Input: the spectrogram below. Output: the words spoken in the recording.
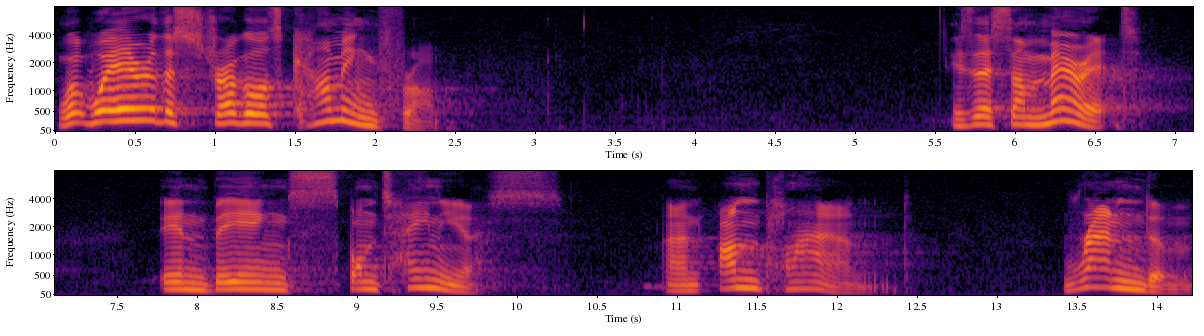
Where are the struggles coming from? Is there some merit in being spontaneous and unplanned, random.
